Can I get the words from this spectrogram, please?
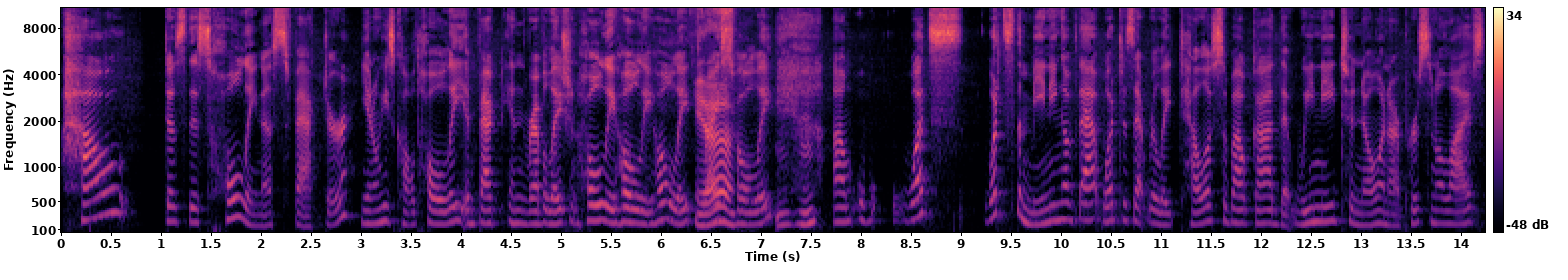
how does this holiness factor? You know, he's called holy. In fact, in Revelation, holy, holy, holy, thrice yeah. holy. Mm-hmm. Um, what's what's the meaning of that? What does that really tell us about God that we need to know in our personal lives?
